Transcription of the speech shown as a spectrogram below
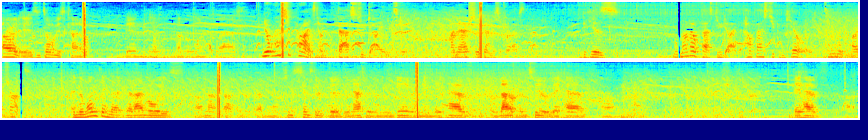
Oh, it is. It's always kind of been the number one class. You know, I'm surprised how fast you die in this game. I'm actually kind of surprised. Because, well, not how fast you die, but how fast you can kill. Like, only like five shots. And the one thing that, that I've always, uh, not, not I mean, since, since the, the, the announcement of the new game, I mean, they have, in Battlefront 2, they have, um, that should be right. They have uh,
